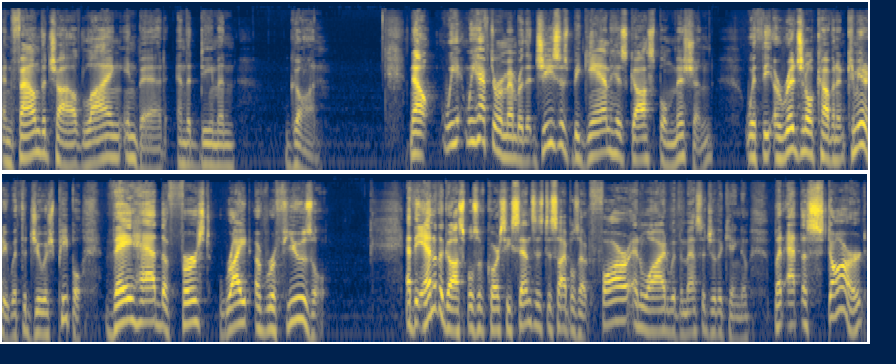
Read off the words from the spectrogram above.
and found the child lying in bed and the demon gone. Now, we, we have to remember that Jesus began his gospel mission with the original covenant community, with the Jewish people. They had the first right of refusal. At the end of the Gospels, of course, he sends his disciples out far and wide with the message of the kingdom, but at the start,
